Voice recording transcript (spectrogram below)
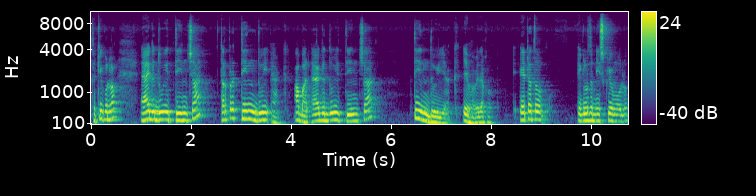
তো কী করলাম? এক, দুই, তিন, চার তারপরে তিন দুই এক। আবার এক, দুই, তিন, চার, তিন, দুই, এক। এভাবে দেখো। এটা তো এগুলো তো নিষ্ক্রিয় মৌল।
